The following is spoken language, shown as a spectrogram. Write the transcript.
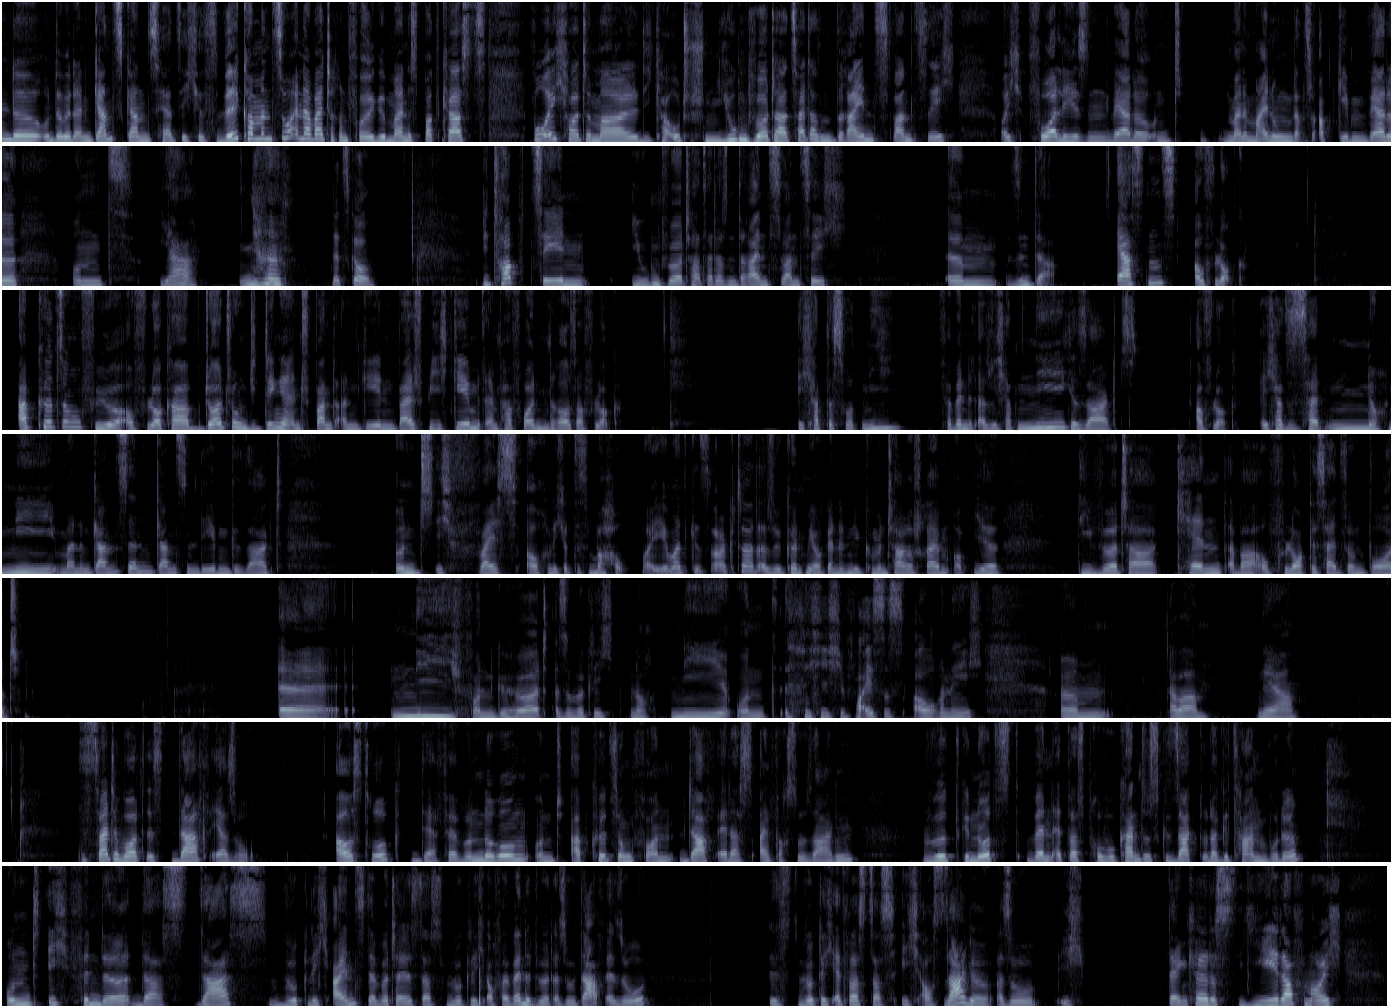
Freunde und damit ein ganz, ganz herzliches Willkommen zu einer weiteren Folge meines Podcasts, wo ich heute mal die chaotischen Jugendwörter 2023 euch vorlesen werde und meine Meinung dazu abgeben werde. Und ja, let's go. Die Top 10 Jugendwörter 2023 ähm, sind da. Erstens auf Lock. Abkürzung für auf locker, Bedeutung die Dinge entspannt angehen. Beispiel, ich gehe mit ein paar Freunden raus auf Lock. Ich habe das Wort nie verwendet. Also ich habe nie gesagt auf Lock. Ich hatte es halt noch nie in meinem ganzen, ganzen Leben gesagt. Und ich weiß auch nicht, ob das überhaupt mal jemand gesagt hat. Also ihr könnt mir auch gerne in die Kommentare schreiben, ob ihr die Wörter kennt. Aber auf Lock ist halt so ein Wort äh, nie von gehört. Also wirklich noch nie. Und ich weiß es auch nicht. Ähm, aber, naja. Das zweite Wort ist darf er so. Ausdruck der Verwunderung und Abkürzung von darf er das einfach so sagen wird genutzt, wenn etwas Provokantes gesagt oder getan wurde. Und ich finde, dass das wirklich eins der Wörter ist, das wirklich auch verwendet wird. Also darf er so, ist wirklich etwas, das ich auch sage. Also ich denke, dass jeder von euch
